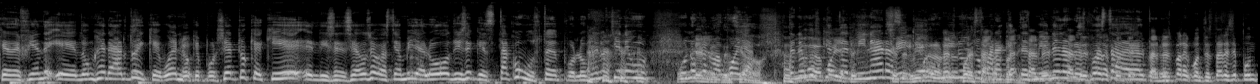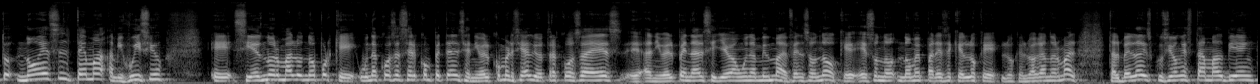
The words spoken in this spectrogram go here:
que defiende eh, don Gerardo y que bueno, que por cierto que aquí el licenciado Sebastián Villalobos dice que está con usted, por lo menos tiene uno que lo apoya. Tenemos que terminar, así que un minuto para que termine la respuesta de Tal vez para contestar ese punto, no es el tema, a mi juicio, eh, si es normal o no, porque una cosa es ser competencia a nivel comercial y otra cosa es eh, a nivel penal si llevan una misma defensa o no, que eso no, no me parece que es lo que, lo que lo haga normal. Tal vez la discusión está más bien,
